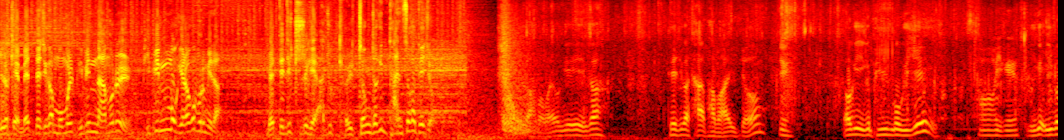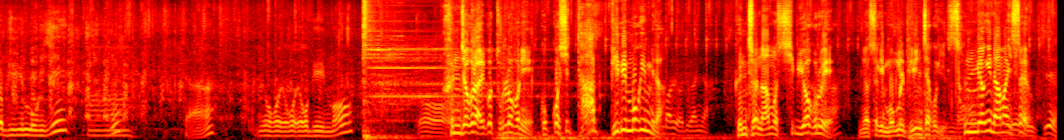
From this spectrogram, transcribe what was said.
이렇게 멧돼지가 몸을 비빈 나무를 비빔목이라고 부릅니다. 멧돼지 추적에 아주 결정적인 단서가 되죠. 와봐. 여기가 돼지가 다 봐봐, 이죠? 예. 여기 이거 비빔목이지? 어, 이게요? 이게 이거 비빔목이지? 응? 자, 요거 요거 요거 비빔목. 요 흔적을 알고 둘러보니 곳곳이 다 비빔목입니다. 어디 갔냐? 근처 나무 12여 그루에 녀석이 몸을 비빈 자국이 선명히 남아 있어요. 있지?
